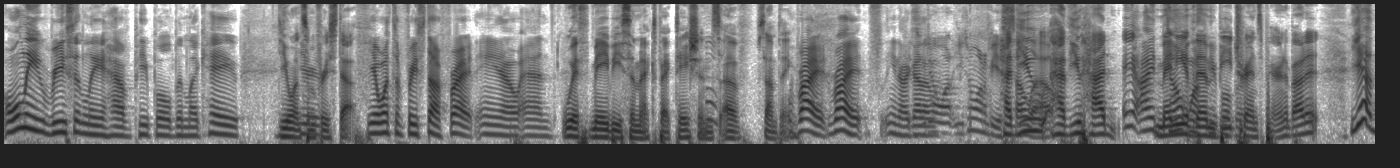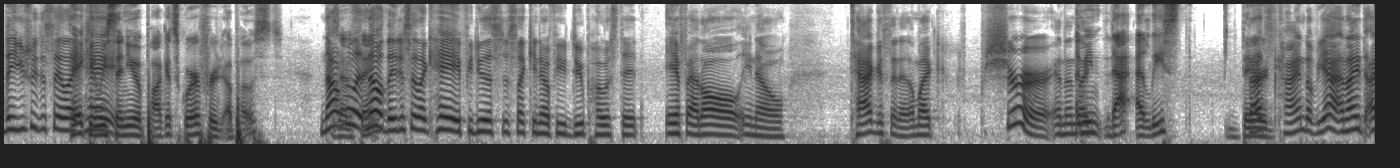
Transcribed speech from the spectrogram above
only recently have people been like, "Hey, Do you want some free stuff? you want some free stuff, right?" And, you know, and With maybe some expectations of something. right, right. You know, I gotta. don't want you don't want to be a Have you have you had Yeah, I many of them be to- transparent about it? Yeah, they usually just say like, hey, can we send you a pocket square for a post? Not really. No, they just say like, hey, if you do this, just like you know, if you do post it, if at all, you know, tag us in it. I'm like, sure. And then I like, mean that at least they're that's kind of yeah. And I, I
